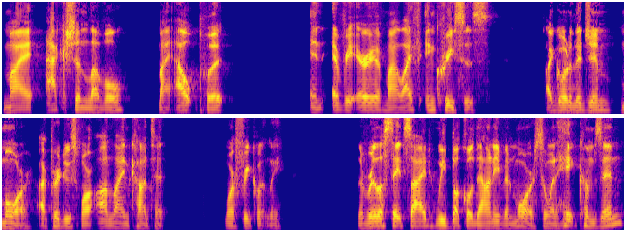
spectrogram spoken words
my action level, my output in every area of my life increases. I go to the gym more. I produce more online content more frequently. The real estate side, we buckle down even more. So when hate comes in,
